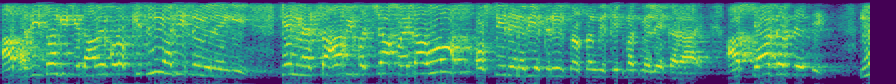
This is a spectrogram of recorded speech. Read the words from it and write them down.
آپ حدیثوں کی کتابیں پڑھو، کتنی حدیثیں ملیں گی کہ صحابی بچہ پیدا ہوا اور سیدھے نبی کریم صلی اللہ علیہ وسلم کی خدمت میں لے کر آئے۔ آپ کیا کرتے تھے؟ نہ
